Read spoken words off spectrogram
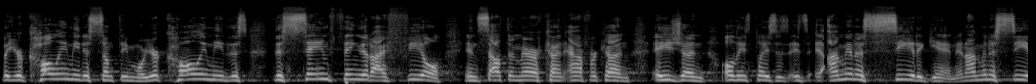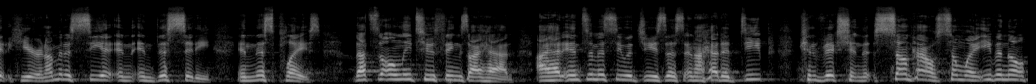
but you're calling me to something more. You're calling me this, this same thing that I feel in South America and Africa and Asia and all these places. It's, I'm to see it again, and I'm to see it here, and I'm to see it in, in this city, in this place. That's the only two things I had. I had intimacy with Jesus, and I had a deep conviction that somehow, someway, even though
